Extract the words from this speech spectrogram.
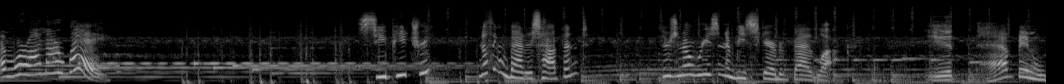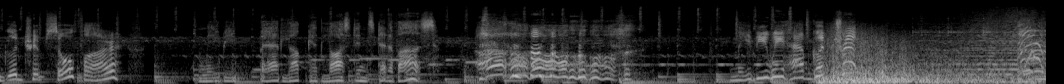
And we're on our way. See, Petrie? Nothing bad has happened. There's no reason to be scared of bad luck. It have been good trips so far. Maybe bad luck get lost instead of us. Maybe we have good trip. Ah!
